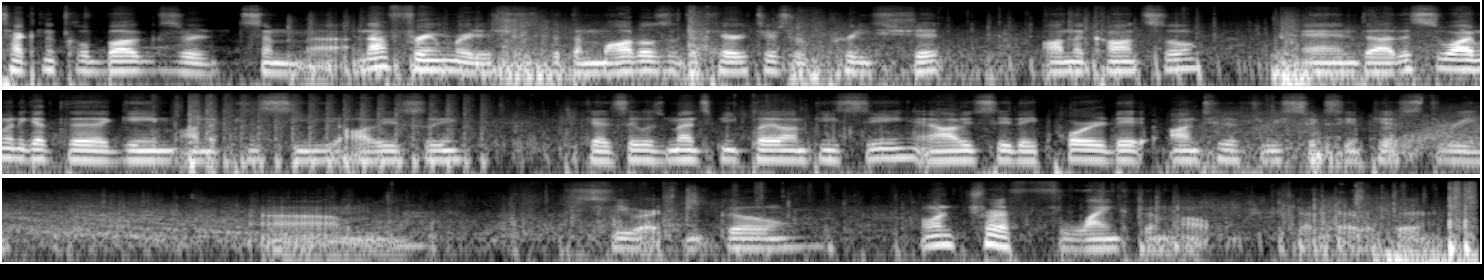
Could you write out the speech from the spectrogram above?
technical bugs or some, uh, not frame rate issues, but the models of the characters were pretty shit on the console. And uh, this is why I'm going to get the game on the PC, obviously, because it was meant to be played on PC, and obviously they ported it onto the 360 and PS3. Um, see where I can go. I want to try to flank them. Oh, got a guy right there.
